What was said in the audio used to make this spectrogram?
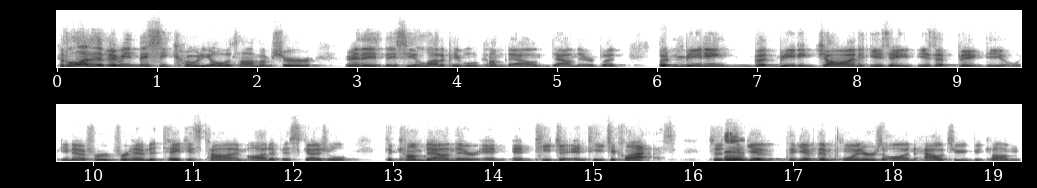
because a lot of them I mean they see Cody all the time I'm sure I mean they, they see a lot of people who come down down there but but meeting but meeting John is a is a big deal. You know, for for him to take his time out of his schedule to come down there and and teach a and teach a class to, yeah. to give to give them pointers on how to become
